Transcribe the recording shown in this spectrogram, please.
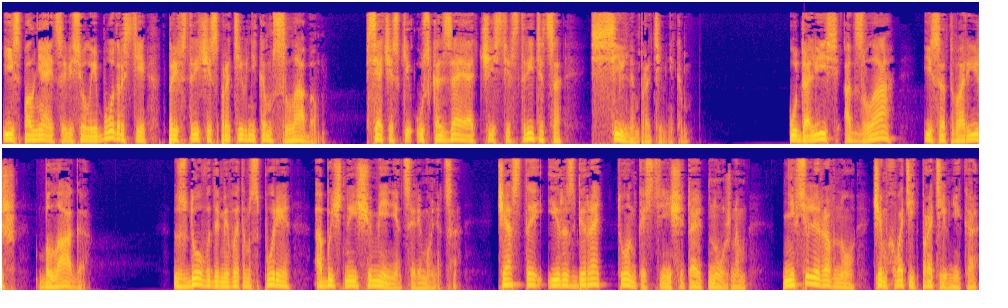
и исполняется веселой бодрости при встрече с противником слабым, всячески ускользая от чести встретиться с сильным противником удались от зла и сотворишь благо. С доводами в этом споре обычно еще менее церемонятся. Часто и разбирать тонкости не считают нужным. Не все ли равно, чем хватить противника,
